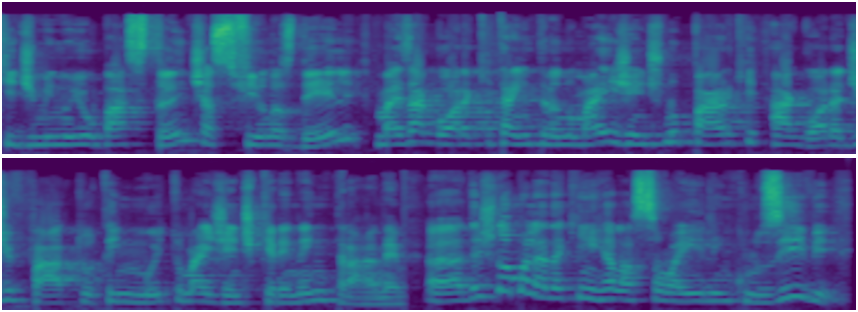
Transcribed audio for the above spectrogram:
que diminuiu bastante as filas dele, mas agora que tá entrando mais gente no parque, agora de fato tem muito mais gente querendo entrar, né? Uh, deixa eu dar uma olhada aqui em relação a ele, inclusive,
